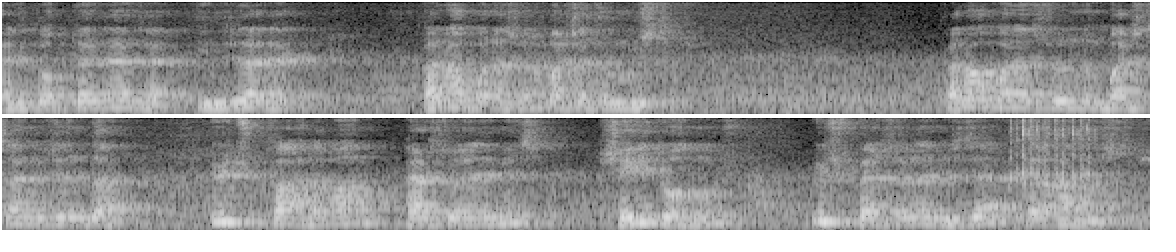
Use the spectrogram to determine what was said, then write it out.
helikopterlerle indirilerek kara operasyonu başlatılmıştır. Kara operasyonunun başlangıcında 3 kahraman personelimiz şehit olmuş, 3 personelimiz de yaralanmıştır.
